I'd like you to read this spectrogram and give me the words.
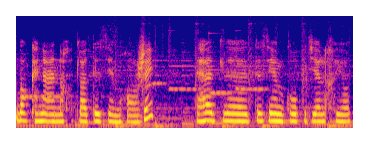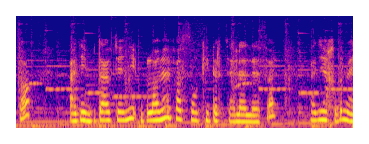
donc هنا غناخد la deuxième rangée هاد ال deuxième groupe ديال الخيوطه غادي نبدأ عاوتاني ب la même façon كي درت على اليسار. غادي نخدم على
